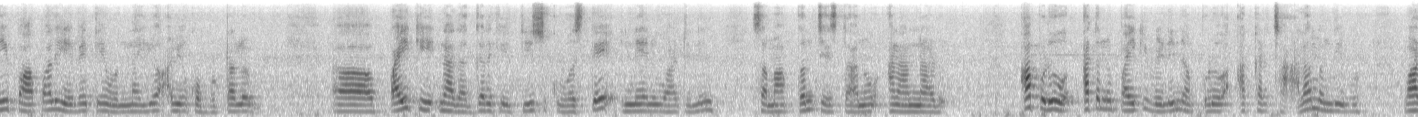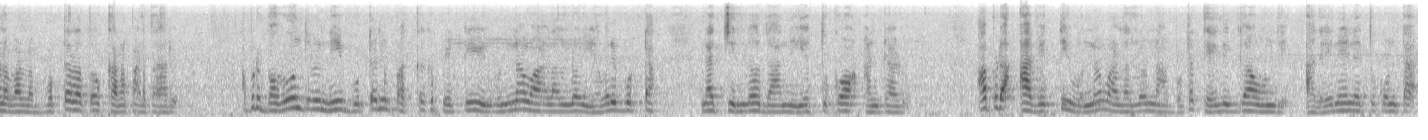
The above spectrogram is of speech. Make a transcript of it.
నీ పాపాలు ఏవైతే ఉన్నాయో అవి ఒక బుట్టలో పైకి నా దగ్గరికి తీసుకువస్తే నేను వాటిని సమాప్తం చేస్తాను అని అన్నాడు. అప్పుడు అతను పైకి వెళ్ళినప్పుడు అక్కడ చాలామంది వాళ్ళ వాళ్ళ బుట్టలతో కనపడతారు. అప్పుడు భగవంతుడు నీ బుట్టను పక్కకు పెట్టి ఉన్న వాళ్ళల్లో ఎవరి బుట్ట నచ్చిందో దాన్ని ఎత్తుకో అంటాడు. అప్పుడు ఆ వ్యక్తి ఉన్న వాళ్ళలో నా బుట్ట తేలిగ్గా ఉంది అదే నేను ఎత్తుకుంటా.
